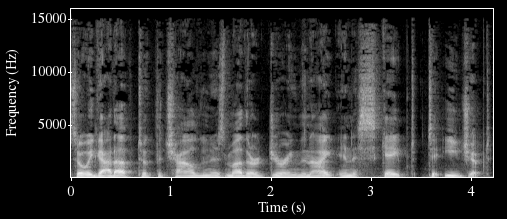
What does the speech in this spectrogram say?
So he got up, took the child and his mother during the night, and escaped to Egypt.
